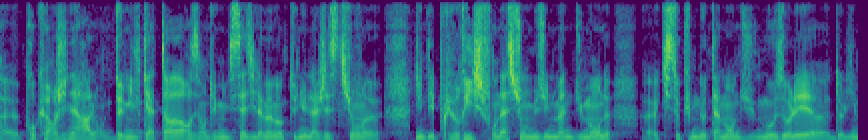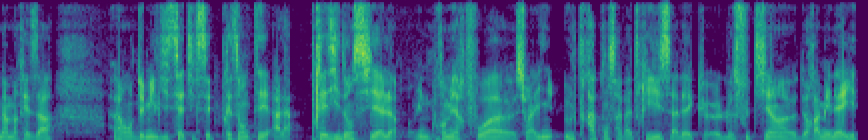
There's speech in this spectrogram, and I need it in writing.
euh, procureur général en 2014, et en 2016, il a même obtenu la gestion euh, d'une des plus riches fondations musulmanes du monde, qui s'occupe notamment du mausolée de l'imam Reza en 2017, il s'est présenté à la présidentielle une première fois euh, sur la ligne ultra-conservatrice avec euh, le soutien euh, de Ramenei,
